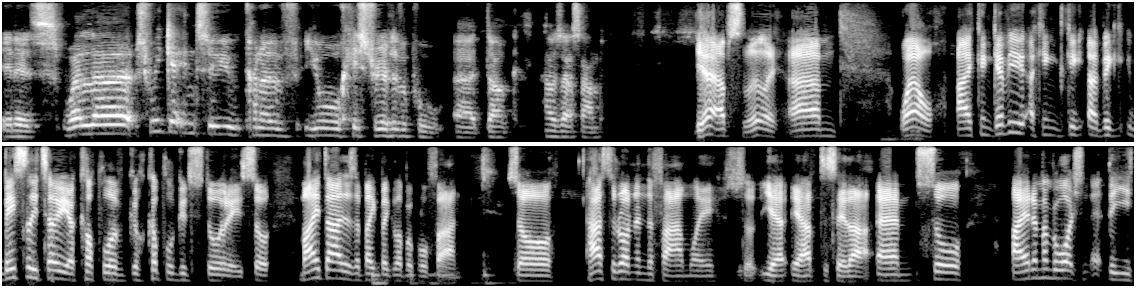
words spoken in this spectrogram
It is. Well, uh, should we get into kind of your history of Liverpool, uh, Doug? How does that sound? Yeah, absolutely. Um, well, I can give you, I can I basically tell you a couple of a couple of good stories. So my dad is a big, big Liverpool fan, so has to run in the family. So yeah, you have to say that. Um, so I remember watching the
